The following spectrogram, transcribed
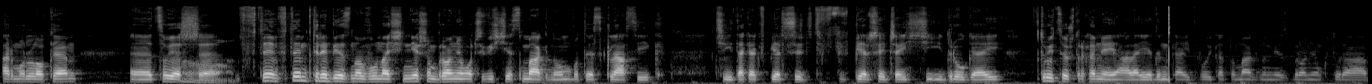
Armor Lockiem. E, co jeszcze? W tym, w tym trybie znowu najsilniejszą bronią oczywiście jest Magnum, bo to jest Classic, czyli tak jak w, pierwszy, w pierwszej części i drugiej. W trójce już trochę mniej, ale jedynka i dwójka to Magnum jest bronią, która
